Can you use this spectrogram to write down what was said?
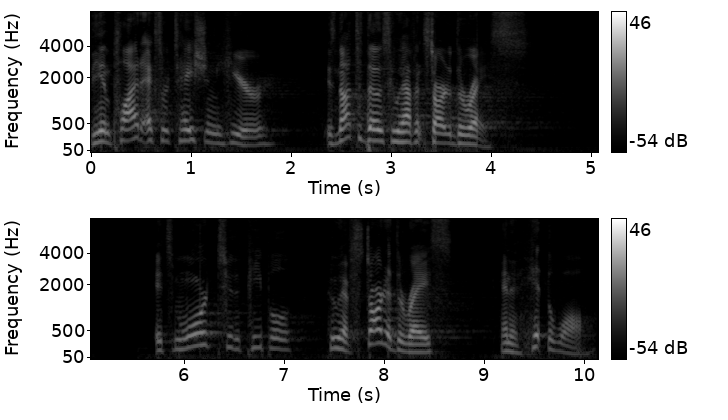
The implied exhortation here is not to those who haven't started the race, it's more to the people who have started the race and have hit the wall.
